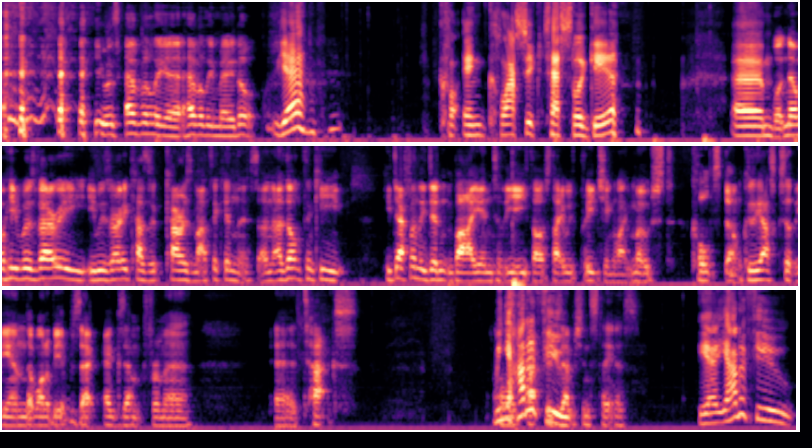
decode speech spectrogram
he was heavily uh, heavily made up. Yeah. In classic Tesla gear. um, But no, he was very he was very charismatic in this, and I don't think he he definitely didn't buy into the ethos that he was preaching like most cults don't. Because he asks at the end, "I want to be exec- exempt from a, a tax." I mean, you had a few. exemption status. Yeah, you had a few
